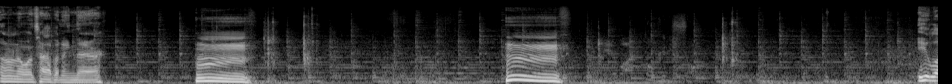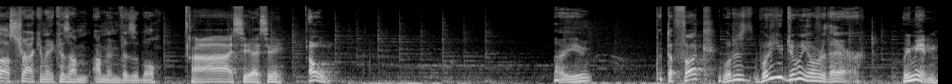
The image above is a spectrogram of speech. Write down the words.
I don't know what's happening there. Hmm. Hmm. He lost track of me because I'm I'm invisible. Ah, I see, I see. Oh, Are you? what the fuck? What is? What are you doing over there? What do you mean?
